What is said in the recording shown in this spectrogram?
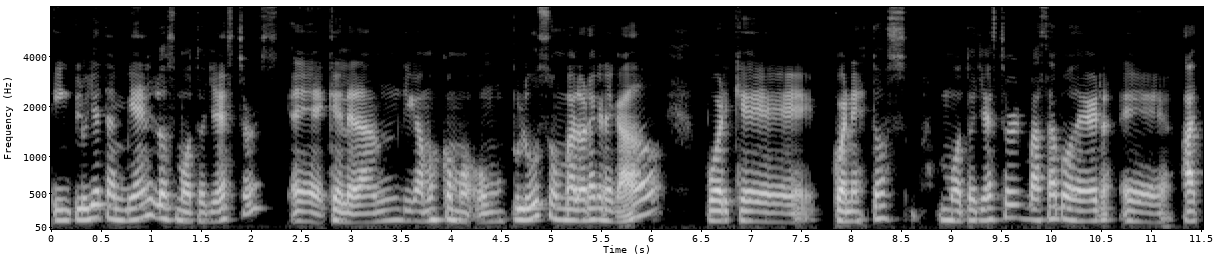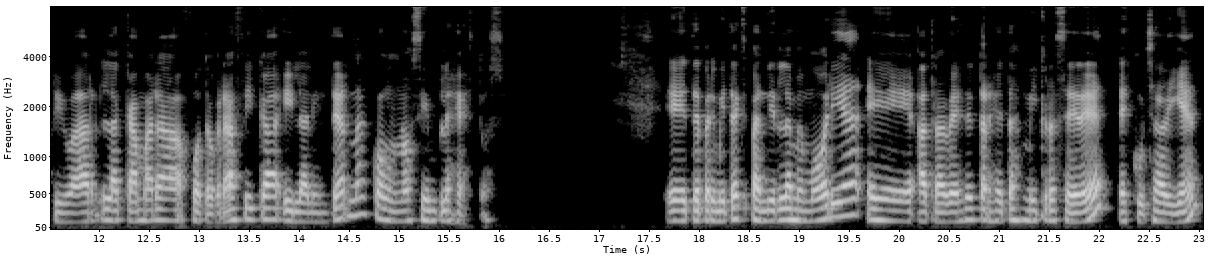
incluye también los Moto Gestures que le dan, digamos, como un plus, un valor agregado porque con estos Moto Gestures vas a poder eh, activar la cámara fotográfica y la linterna con unos simples gestos. Eh, te permite expandir la memoria eh, a través de tarjetas micro CD, escucha bien,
